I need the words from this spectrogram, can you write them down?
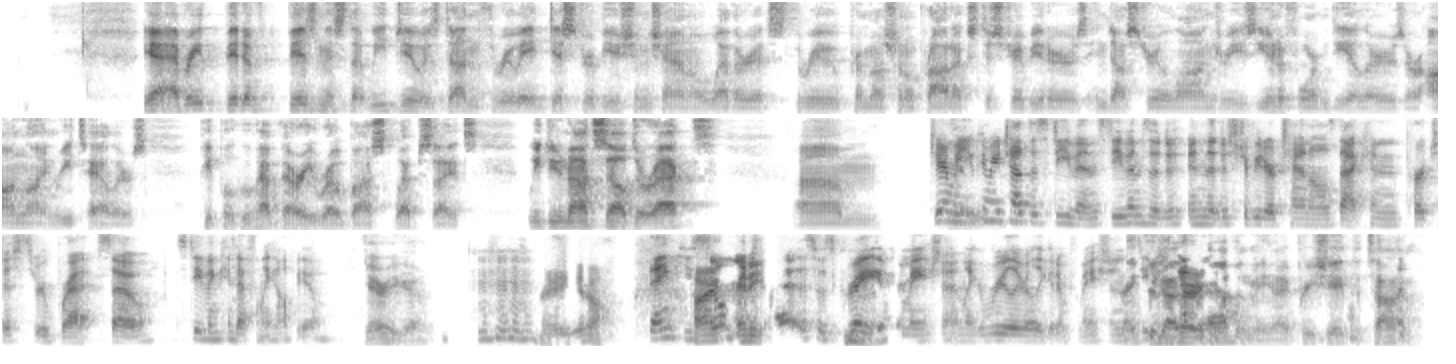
Yeah, every bit of business that we do is done through a distribution channel, whether it's through promotional products distributors, industrial laundries, uniform dealers, or online retailers people who have very robust websites. We do not sell direct. Um, Jeremy, you can reach out to Stephen. Stephen's in the distributor channels that can purchase through Brett. So Stephen can definitely help you. there you go. There you go. Thank you All so right, much. any- This was great information, like really, really good information. Thank Stephen, you guys for having me. I appreciate the time.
